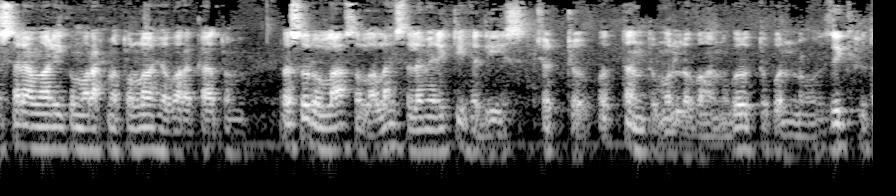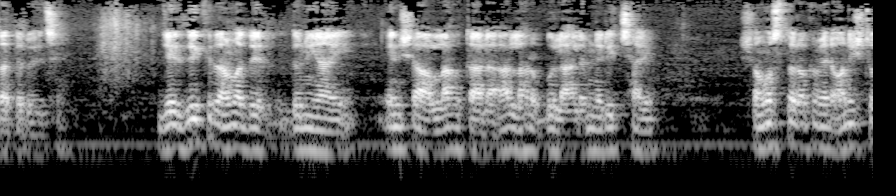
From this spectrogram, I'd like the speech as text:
আসসালামু আলাইকুম রহমতুল্লাহ বারকাত রসুল্লাহ সাল্লামের একটি হাদিস, ছোট্ট, অত্যন্ত মূল্যবান, গুরুত্বপূর্ণ জিক্র তাতে রয়েছে। যে জিক্র আমাদের দুনিয়ায় ইনশা আল্লাহ তালা আল্লাহ রবুল্লা আলমের ইচ্ছায় সমস্ত রকমের অনিষ্ট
